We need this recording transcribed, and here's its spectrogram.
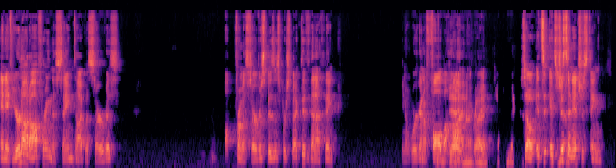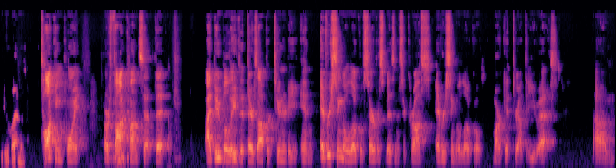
And if you're not offering the same type of service uh, from a service business perspective, then I think you know we're going to fall behind, yeah, right? So it's it's just yeah. an interesting talking point or thought concept that I do believe that there's opportunity in every single local service business across every single local market throughout the U.S. Um,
